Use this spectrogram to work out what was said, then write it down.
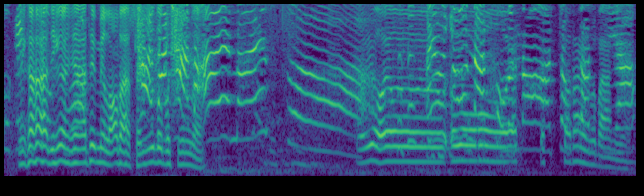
我给你看看，你看，你看，对，面老板神志都不清了。哎呀，nice！哎呦哎呦哎哎呦呦，又拿头了哎呢，着着？急呀？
